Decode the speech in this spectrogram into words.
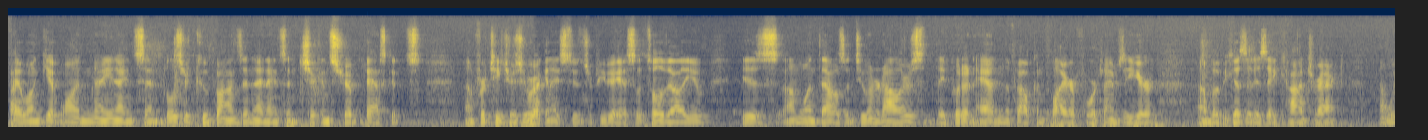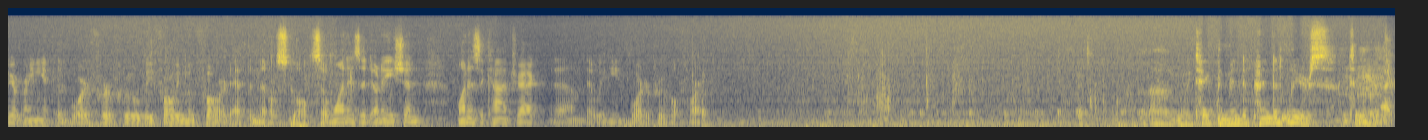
buy one, get one 99 cent Blizzard coupons and 99 cent chicken strip baskets um, for teachers who recognize students for PBIS. So the total value is um, $1,200. They put an ad in the Falcon Flyer four times a year, um, but because it is a contract, uh, we are bringing it to the board for approval before we move forward at the middle school. So one is a donation, one is a contract um, that we need board approval for. Um, We take them independently or s- together? I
